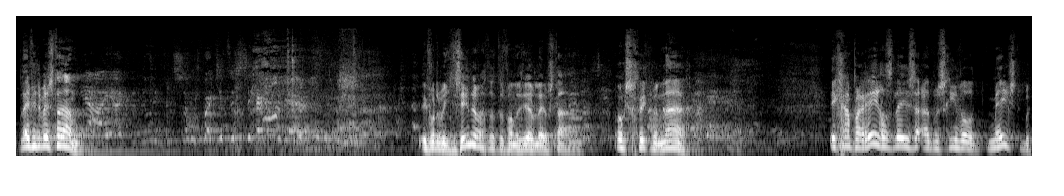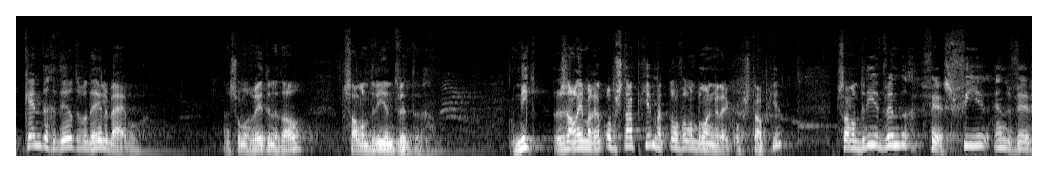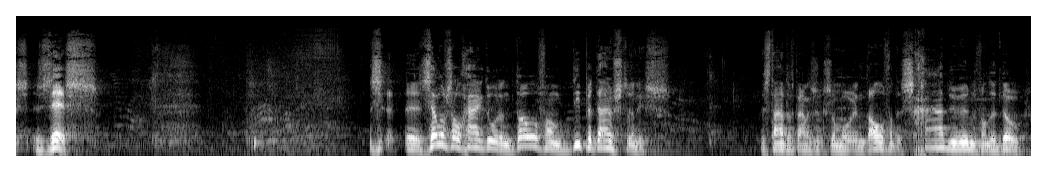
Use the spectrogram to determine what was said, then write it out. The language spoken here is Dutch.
blijf je erbij staan? Ja, ja, ik wil niet persoonlijk wat je te zeggen. Ik word een beetje zenuwachtig ervan als jij blijft staan. Ook schrik me na. Ik ga een paar regels lezen uit misschien wel het meest bekende gedeelte van de hele Bijbel. Nou, sommigen weten het al. Psalm 23. Niet, dat is alleen maar een opstapje, maar toch wel een belangrijk opstapje. Psalm 23, vers 4 en vers 6. Eh, zelfs al ga ik door een dal van diepe duisternis. Er staat er zo mooi: een dal van de schaduwen van de dood.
